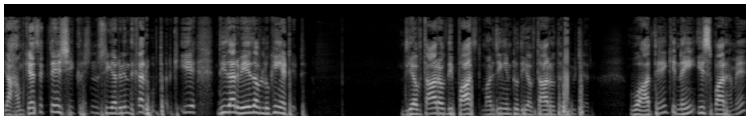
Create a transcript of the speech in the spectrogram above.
या हम कह सकते हैं श्री कृष्ण श्री अरविंद का रूप धर के these are ways of looking at it the avatar of the past merging into the avatar of the फ्यूचर वो आते हैं कि नहीं, इस बार हमें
